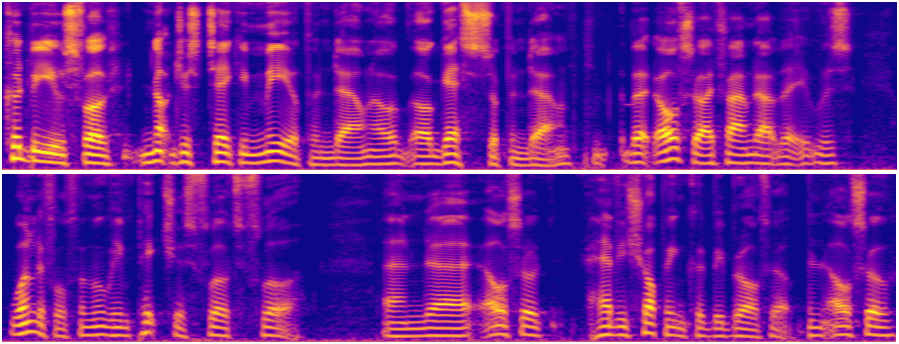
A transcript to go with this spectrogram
could be used for not just taking me up and down or, or guests up and down, but also I found out that it was wonderful for moving pictures floor to floor. And uh, also heavy shopping could be brought up. And also,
